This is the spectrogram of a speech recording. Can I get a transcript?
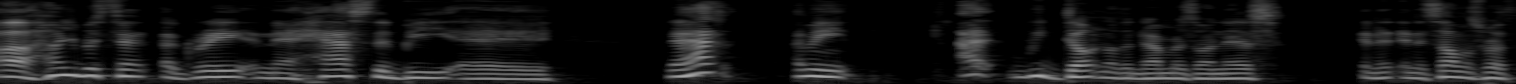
a hundred percent agree, and there has to be a there has. I mean, I we don't know the numbers on this, and it, and it's almost worth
